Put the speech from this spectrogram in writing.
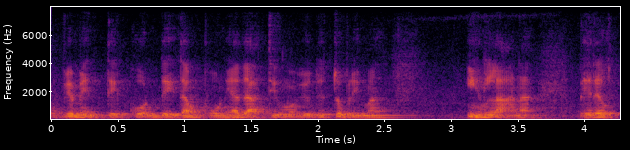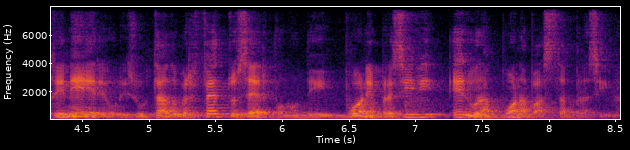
ovviamente con dei tamponi adatti come vi ho detto prima in lana. Per ottenere un risultato perfetto servono dei buoni abrasivi ed una buona pasta abrasiva.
